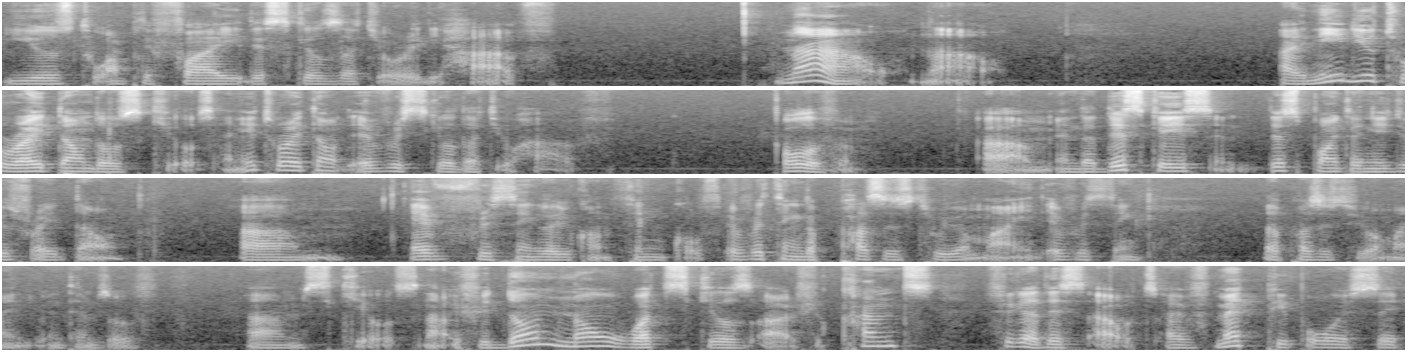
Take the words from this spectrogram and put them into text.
use to amplify the skills that you already have. Now now I need you to write down those skills. I need to write down every skill that you have. All of them. Um, and at this case in this point I need you to write down um, everything that you can think of everything that passes through your mind everything that passes through your mind in terms of um, skills. Now, if you don't know what skills are, if you can't figure this out, I've met people who say,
